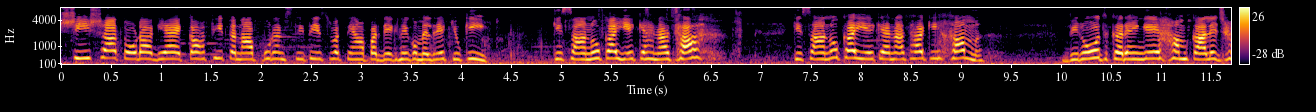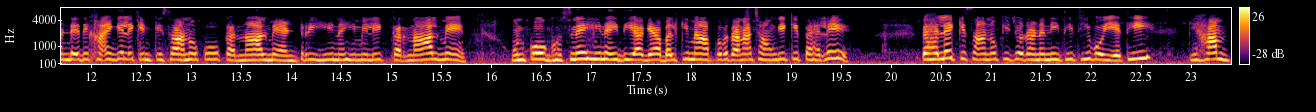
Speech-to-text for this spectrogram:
शीशा तोड़ा गया है? काफ़ी तनावपूर्ण स्थिति इस वक्त यहाँ पर देखने को मिल रही है, क्योंकि किसानों का ये कहना था, किसानों का ये कहना था कि हम विरोध करेंगे, हम काले झंडे दिखाएँगे, लेकिन किसानों को करनाल में एंट्री ही नहीं मिली। करनाल में उनको घुसने ही नहीं दिया गया। बल्कि मैं आपको बताना चाहूँगी कि पहले पहले किसानों की जो रणनीति थी वो ये थी कि हम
